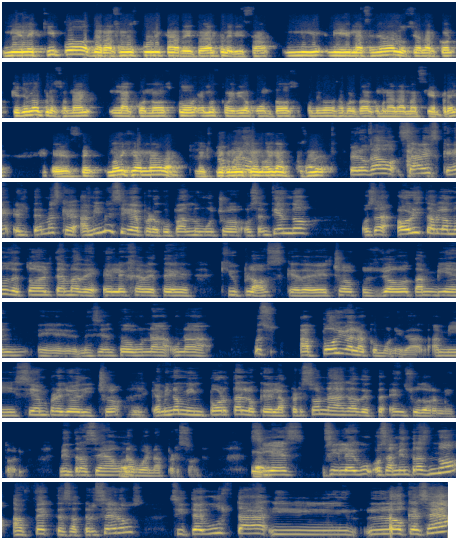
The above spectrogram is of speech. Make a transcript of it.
ni el equipo de Relaciones Públicas de Editorial Televisa, ni, ni la señora Lucía Larcón, que yo en lo personal la conozco, hemos convivido juntos, conmigo nos ha portado como una dama siempre, este, no dijeron nada, me explico, no, dijeron, oigan, pues, Pero Gabo, ¿sabes qué? El tema es que a mí me sigue preocupando mucho, o sea, entiendo, o sea, ahorita hablamos de todo el tema de LGBTQ+, que de hecho, pues yo también eh, me siento una, una, pues apoyo a la comunidad. A mí siempre yo he dicho que a mí no me importa lo que la persona haga en su dormitorio, mientras sea una buena persona. Si es, si le, o sea, mientras no afectes a terceros, si te gusta y lo que sea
